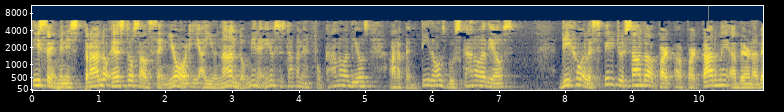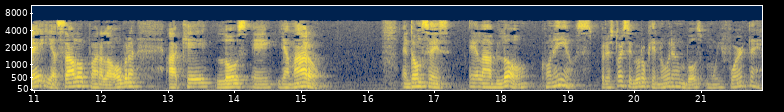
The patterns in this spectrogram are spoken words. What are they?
Dice, ministrando estos al Señor y ayunando. Mira, ellos estaban enfocando a Dios, arrepentidos, buscando a Dios. Dijo el Espíritu Santo, apartarme a Bernabé y a Saulo para la obra a que los he llamado. Entonces, él habló con ellos, pero estoy seguro que no era una voz muy fuerte.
